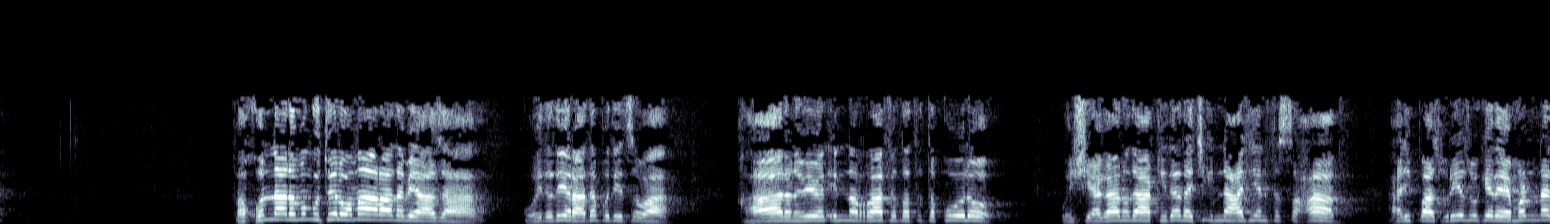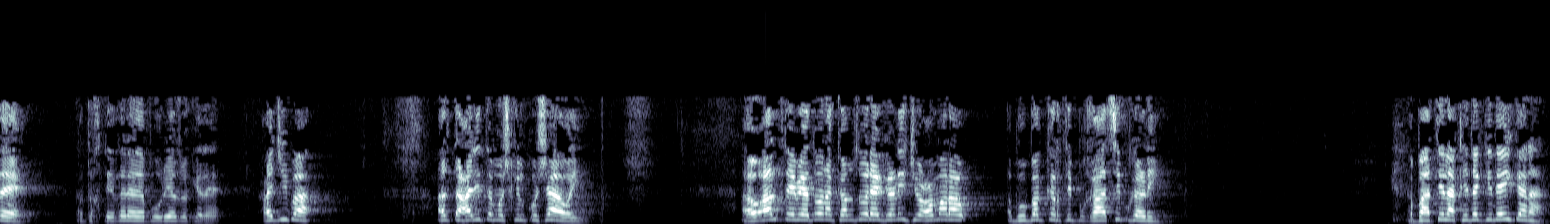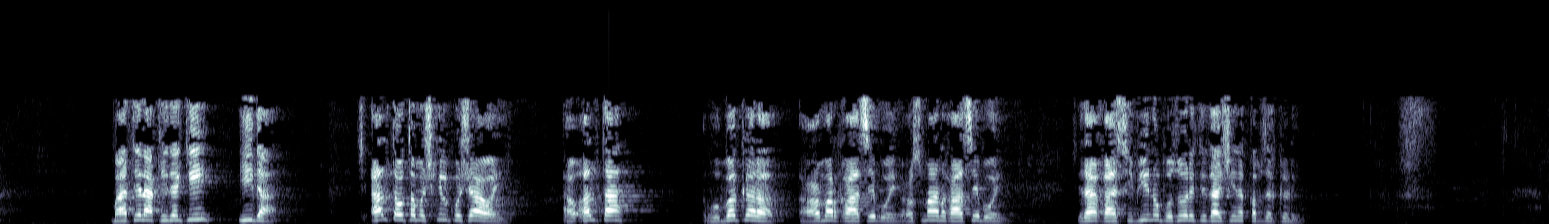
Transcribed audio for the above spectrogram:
فقلنا له موږ ته وما اراد بهذا وې د دې اراده په دې څه وا قال نو ویل ان الرافضه تقول وې شیعاګانو د عقیده ده چې ان عليا فی الصحاب علي پاس ورېزو کې ده مړ نه ده تختیدل ده پوریزو کې ده عجيبه الته علي ته مشکل کوشا وای او الته به دونه کمزورې غني چې عمر او ابو بکر ته غاصب غني باطل عقیده کې دی کنه باطل عقیده کې ایدا چې الته ته مشکل کوشا وای او الته ابوبکر عمر غاصب وای عثمان غاصب وای چې دا غاصبینو په زور ته داشینه قبضه کړو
